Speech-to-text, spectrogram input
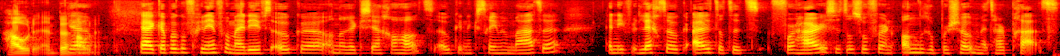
houden en behouden. Ja. ja. ik heb ook een vriendin van mij, die heeft ook uh, anorexia gehad, ook in extreme mate. En die legt ook uit dat het voor haar is het alsof er een andere persoon met haar praat.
